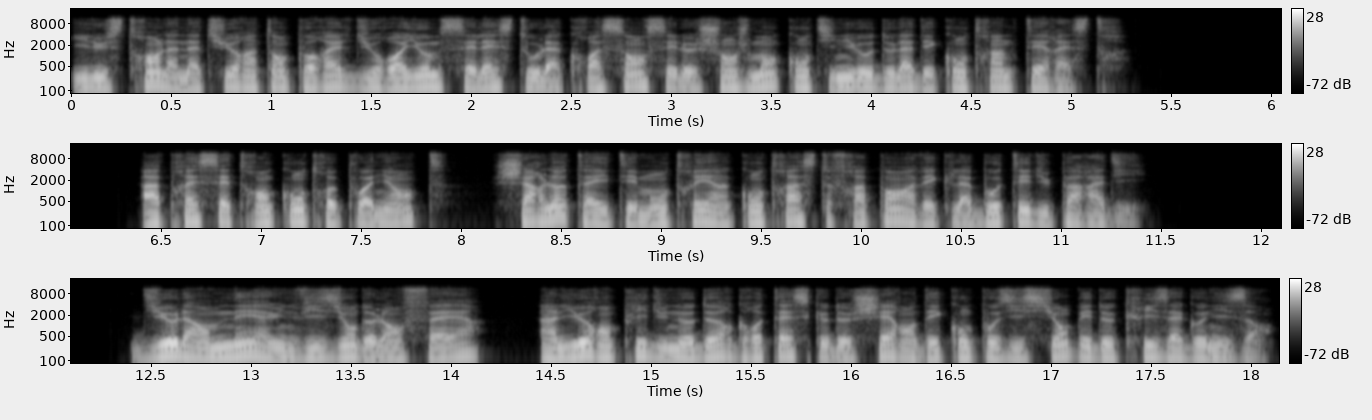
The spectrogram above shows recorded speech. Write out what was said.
illustrant la nature intemporelle du royaume céleste où la croissance et le changement continuent au-delà des contraintes terrestres. Après cette rencontre poignante, Charlotte a été montrée un contraste frappant avec la beauté du paradis. Dieu l'a emmenée à une vision de l'enfer, un lieu rempli d'une odeur grotesque de chair en décomposition et de cris agonisants.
